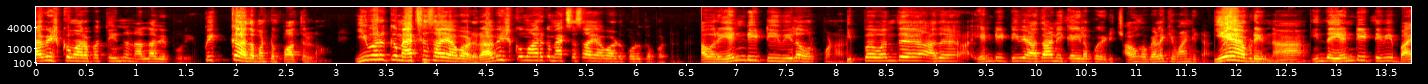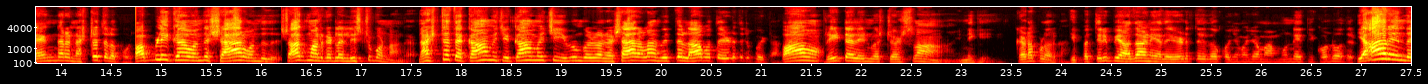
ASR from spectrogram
ரவீஷ்குமாரை பத்தி இன்னும் நல்லாவே புரியும். குவிக்கா அதை மட்டும் பார்த்துடலாம் இவருக்கு ஆய் அவார்டு ரவீஷ்குமாருக்கு ஆய் அவார்டு கொடுக்கப்பட்டிருக்கு. அவர் என்டிடிவியில் ஒர்க் பண்ணார். இப்ப வந்து அது என்டிடிவி அதானி கையில போயிடுச்சு. அவங்க விலைக்கு வாங்கிட்டாங்க. ஏன் அப்படின்னா இந்த என்டிடிவி பயங்கர நஷ்டத்துல போய் பப்ளிக்கா வந்து ஷேர் வந்தது. ஸ்டாக் மார்க்கெட்ல லிஸ்ட் பண்ணாங்க. நஷ்டத்தை காமிச்சு காமிச்சு இவங்களோட ஷேர் எல்லாம் வித்து லாபத்தை எடுத்துட்டு போயிட்டாங்க. பாவம் ரீட்டைல் இன்வெஸ்டர்ஸ்லாம் இன்னைக்கு கிடப்புல இருக்காங்க இப்ப திருப்பி அதானி அதை எடுத்து ஏதோ கொஞ்சம் கொஞ்சம் முன்னேற்றி கொண்டு வந்து யார் இந்த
